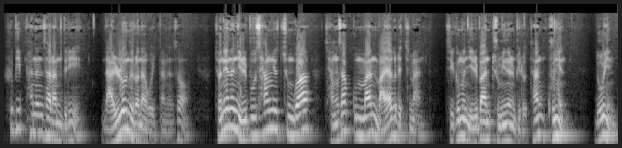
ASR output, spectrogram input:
흡입하는 사람들이 날로 늘어나고 있다면서 전에는 일부 상류층과 장사꾼만 마약을 했지만 지금은 일반 주민을 비롯한 군인, 노인,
